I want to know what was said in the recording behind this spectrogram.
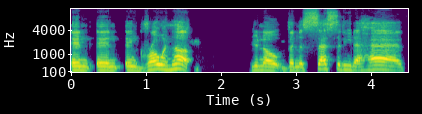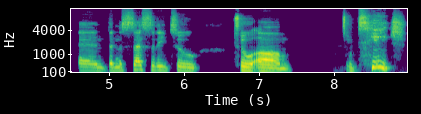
and and and growing up, you know, the necessity to have and the necessity to to um to teach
